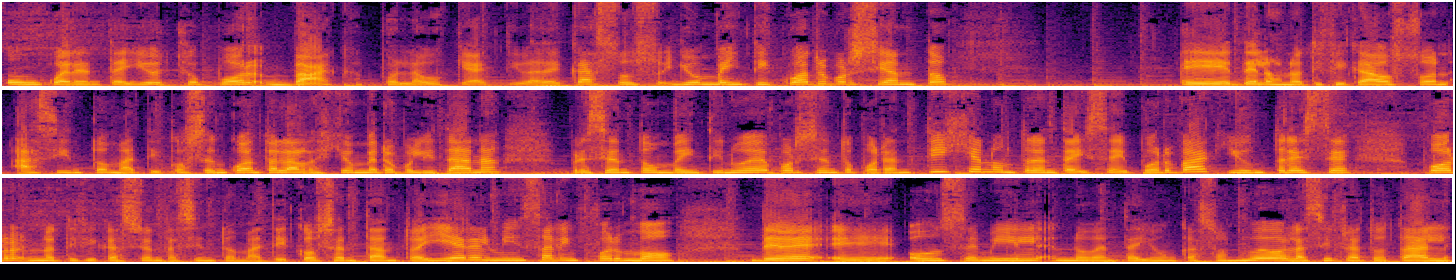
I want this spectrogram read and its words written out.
un 48% por BAC, por la búsqueda activa de casos, y un 24% eh, de los notificados son asintomáticos. En cuanto a la región metropolitana, presenta un 29% por antígeno, un 36% por VAC y un 13% por notificación de asintomáticos. En tanto, ayer el MinSal informó de eh, 11.091 casos nuevos. La cifra total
